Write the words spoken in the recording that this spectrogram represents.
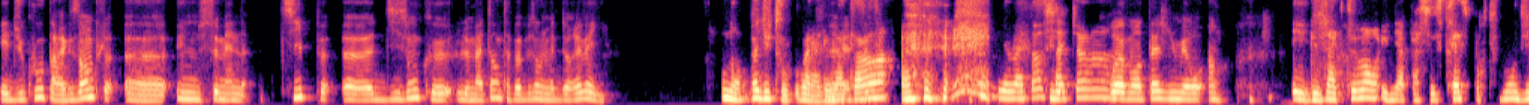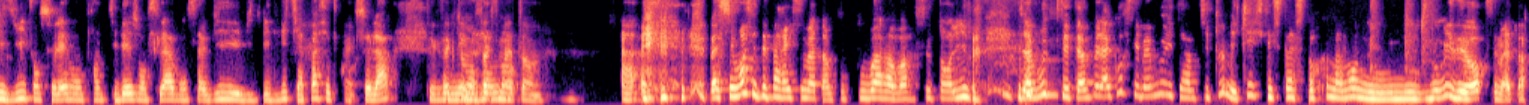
Et du coup, par exemple, euh, une semaine type, euh, disons que le matin, tu n'as pas besoin de mettre de réveil. Non, pas du tout. Voilà, le matin, le matin, chacun. Gros avantage numéro un. Exactement, il n'y a pas ce stress pour tout le monde. Vite, vite, on se lève, on prend le petit déj, on se lave, on s'habille, et vite, vite, vite. Il n'y a pas cette course-là. C'est exactement ça ce matin. Ah. bah, chez moi, c'était pareil ce matin pour pouvoir avoir ce temps libre. J'avoue que c'était un peu la course et même eux étaient un petit peu, mais qu'est-ce qui se passe? Pourquoi maman nous, nous, nous met dehors ce matin?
